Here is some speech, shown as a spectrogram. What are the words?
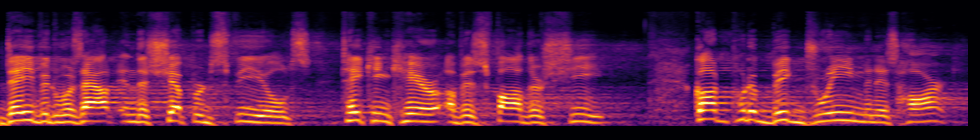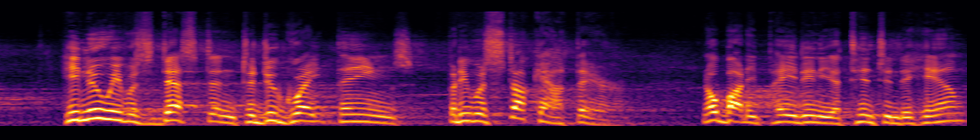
David was out in the shepherd's fields taking care of his father's sheep. God put a big dream in his heart. He knew he was destined to do great things, but he was stuck out there. Nobody paid any attention to him.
